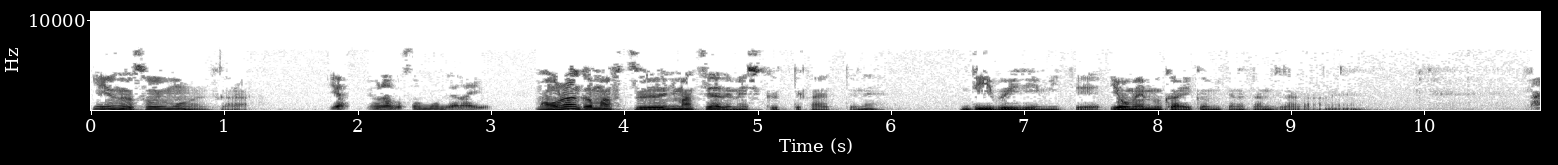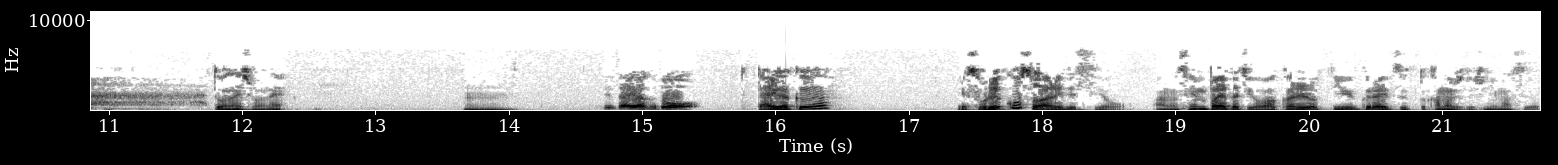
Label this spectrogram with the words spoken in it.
いや、世の中そういうもんなんですから。いや、世の中そんなもんじゃないよ。まあ俺なんかまあ普通に松屋で飯食って帰ってね、DVD 見て、嫁迎え行くみたいな感じだからね。まあ、どうなんでしょうね。うん。で、大学どう？大学？いや、それこそあれですよ。あの、先輩たちが別れろって言うくらいずっと彼女と一緒にいますよ。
